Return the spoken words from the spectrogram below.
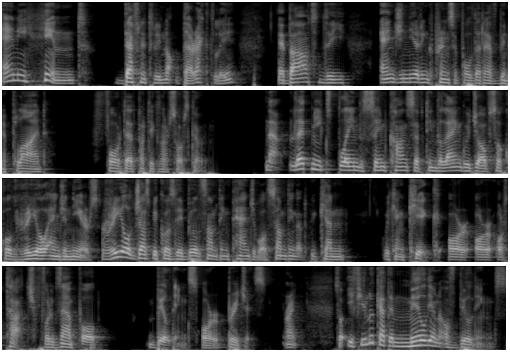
any hint, definitely not directly, about the engineering principle that have been applied for that particular source code. Now, let me explain the same concept in the language of so-called real engineers. Real just because they build something tangible, something that we can we can kick or or, or touch. For example, buildings or bridges, right? So if you look at a million of buildings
